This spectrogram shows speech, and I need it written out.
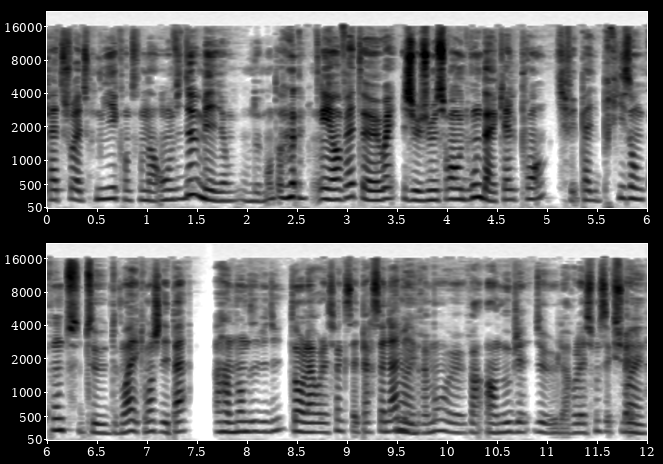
pas toujours être mouillé quand on a envie d'eux, mais on, demande. et en fait, ouais, je, me suis rendu compte à quel point il n'y avait pas de prise en compte de, de moi et comment je n'étais pas un individu dans la relation avec cette personne-là, mais vraiment un objet de la relation sexuelle.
